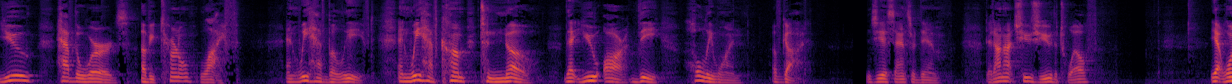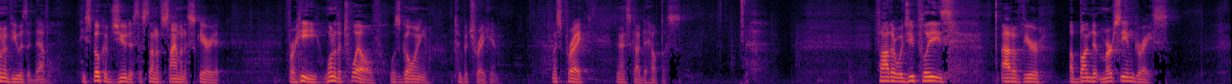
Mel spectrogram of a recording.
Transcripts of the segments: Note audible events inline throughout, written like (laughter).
You have the words of eternal life. And we have believed, and we have come to know that you are the Holy One of God. And Jesus answered them, Did I not choose you, the twelve? Yet one of you is a devil. He spoke of Judas, the son of Simon Iscariot, for he, one of the twelve, was going to betray him. Let's pray and ask God to help us. Father, would you please, out of your abundant mercy and grace,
